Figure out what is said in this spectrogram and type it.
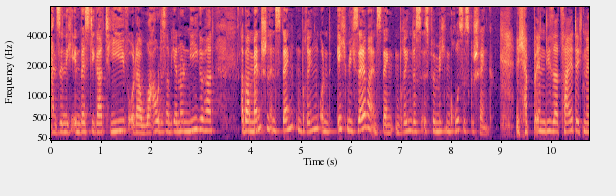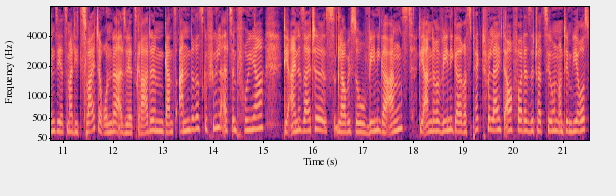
wahnsinnig investigativ oder wow, das habe ich ja noch nie gehört, aber Menschen ins Denken bringen und ich mich selber ins Denken bringen, das ist für mich ein großes Geschenk. Ich habe in dieser Zeit, ich nenne sie jetzt mal die zweite Runde, also jetzt gerade ein ganz anderes Gefühl als im Frühjahr. Die eine Seite ist, glaube ich, so weniger Angst, die andere weniger Respekt vielleicht auch vor der Situation und dem Virus.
